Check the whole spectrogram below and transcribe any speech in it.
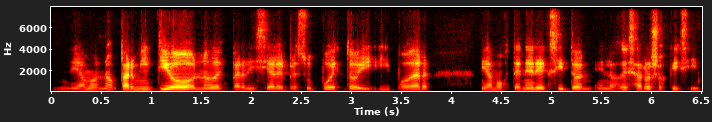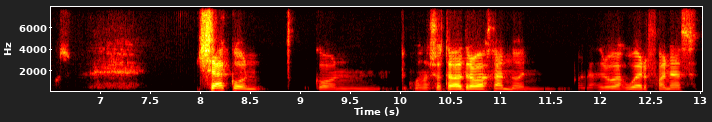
digamos, nos permitió no desperdiciar el presupuesto y, poder, digamos, tener éxito en, los desarrollos que hicimos. Ya con, cuando yo estaba trabajando con las drogas huérfanas,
